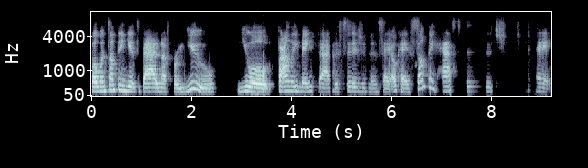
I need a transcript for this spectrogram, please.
But when something gets bad enough for you, you'll finally make that decision and say, okay, something has to change.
